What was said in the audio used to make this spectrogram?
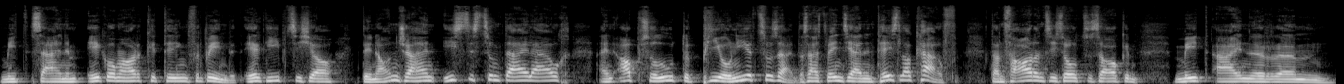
mit seinem Ego-Marketing verbindet. Er gibt sich ja den Anschein, ist es zum Teil auch, ein absoluter Pionier zu sein. Das heißt, wenn Sie einen Tesla kaufen, dann fahren Sie sozusagen mit einer ähm,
